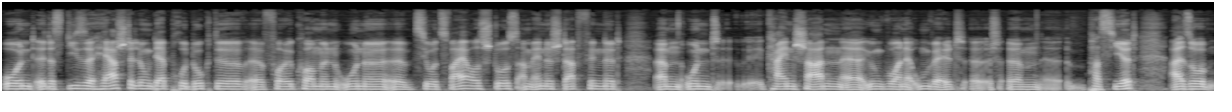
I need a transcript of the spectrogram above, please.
und äh, dass diese Herstellung der Produkte äh, vollkommen ohne äh, CO2-Ausstoß am Ende stattfindet ähm, und kein Schaden irgendwo an der Umwelt ähm, passiert. Also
